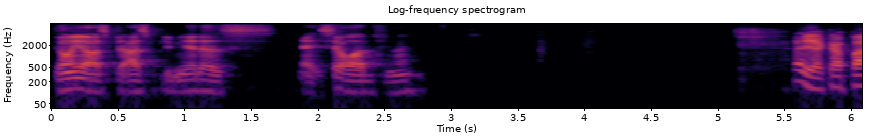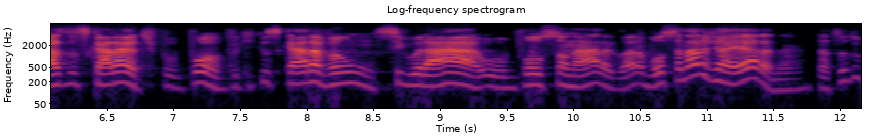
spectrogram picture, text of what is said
Então, aí, ó, as, as primeiras. É, isso é óbvio, né? É, e é capaz dos caras, tipo, pô, por que, que os caras vão segurar o Bolsonaro agora? O Bolsonaro já era, né? Tá tudo.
